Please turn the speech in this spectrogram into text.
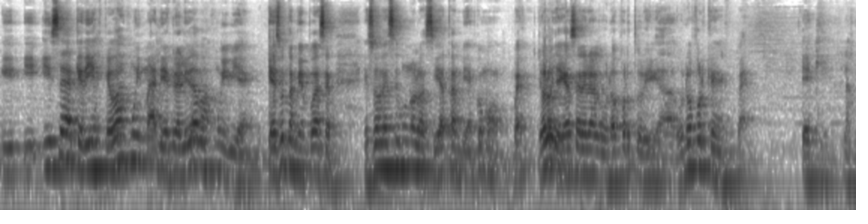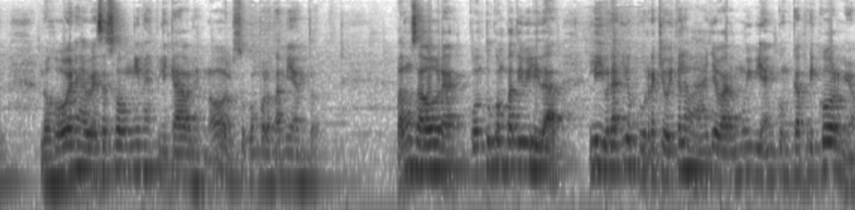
y, y, sea que digas que vas muy mal y en realidad vas muy bien, que eso también puede ser. Eso a veces uno lo hacía también como, bueno, yo lo llegué a hacer en alguna oportunidad, uno porque, bueno, X, los jóvenes a veces son inexplicables, ¿no? Su comportamiento. Vamos ahora con tu compatibilidad Libra y ocurre que hoy te la vas a llevar muy bien con Capricornio.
